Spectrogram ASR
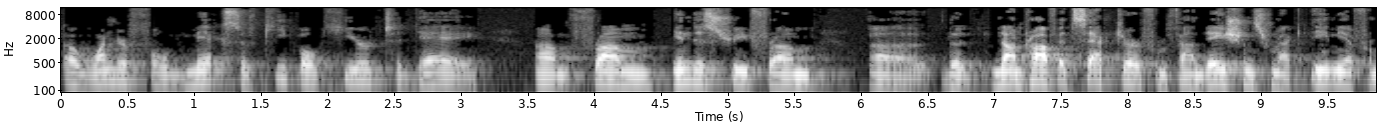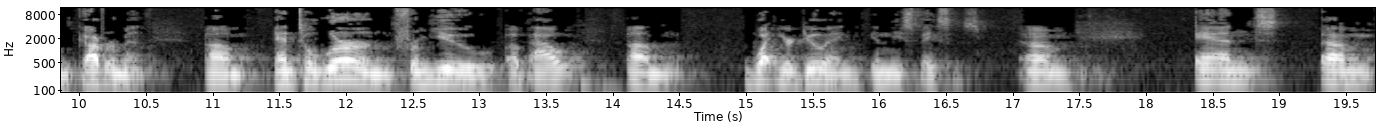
a wonderful mix of people here today um, from industry, from uh, the nonprofit sector, from foundations, from academia, from government, um, and to learn from you about um, what you're doing in these spaces. Um, and um,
